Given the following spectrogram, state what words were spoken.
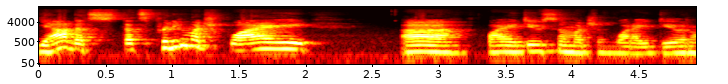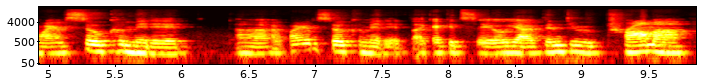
yeah, that's that's pretty much why uh, why I do so much of what I do and why I'm so committed. Uh, why I'm so committed. Like I could say, oh yeah, I've been through trauma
